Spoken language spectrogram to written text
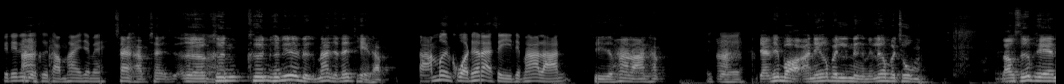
คือที่นี่อะคือทำให้ใช่ไหมใช่ครับใช่เออคืนคืนคืนนี้ดึกๆน่าจะได้เทรดครับสามหมื่นขวดเท่าไหร่สี่สิบห้าล้านสี่สิบห้าล้านครับโอเคอะอย่างที่บอกอันนี้ก็เป็นหนึ่งในเรื่องประชุม เราซื้อเพน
